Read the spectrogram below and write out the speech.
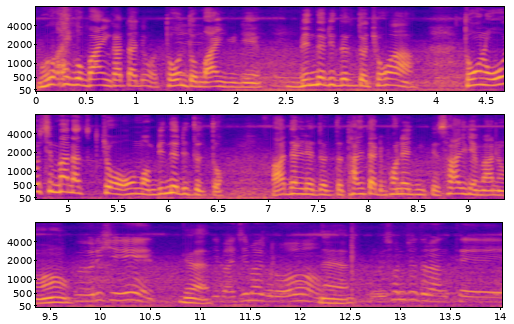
뭐 이거 많이 갖다 줘 돈도 많이 주지 며느리들도 좋아 돈을 50만 원줘 오면 며느리들도 아들네들도 달달이 보내줄게 살게만은 그 어르신 예. 이제 마지막으로 네. 우리 손주들한테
